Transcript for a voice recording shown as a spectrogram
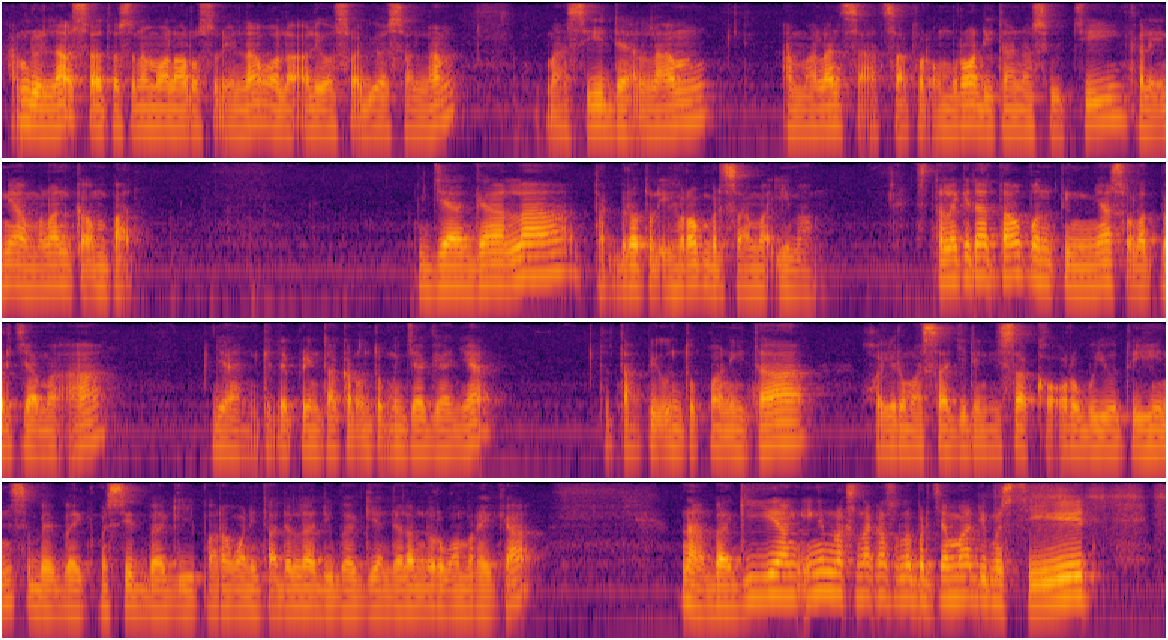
Alhamdulillah, salatu wassalamu ala rasulillah wa ala alihi wasallam. Masih dalam amalan saat safar umroh di Tanah Suci. Kali ini amalan keempat. Jagalah takbiratul ihram bersama imam. Setelah kita tahu pentingnya sholat berjamaah, dan kita perintahkan untuk menjaganya, tetapi untuk wanita, khairu masajidin nisa buyutihin, sebaik-baik masjid bagi para wanita adalah di bagian dalam rumah mereka Nah, bagi yang ingin melaksanakan sholat berjamaah di masjid,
